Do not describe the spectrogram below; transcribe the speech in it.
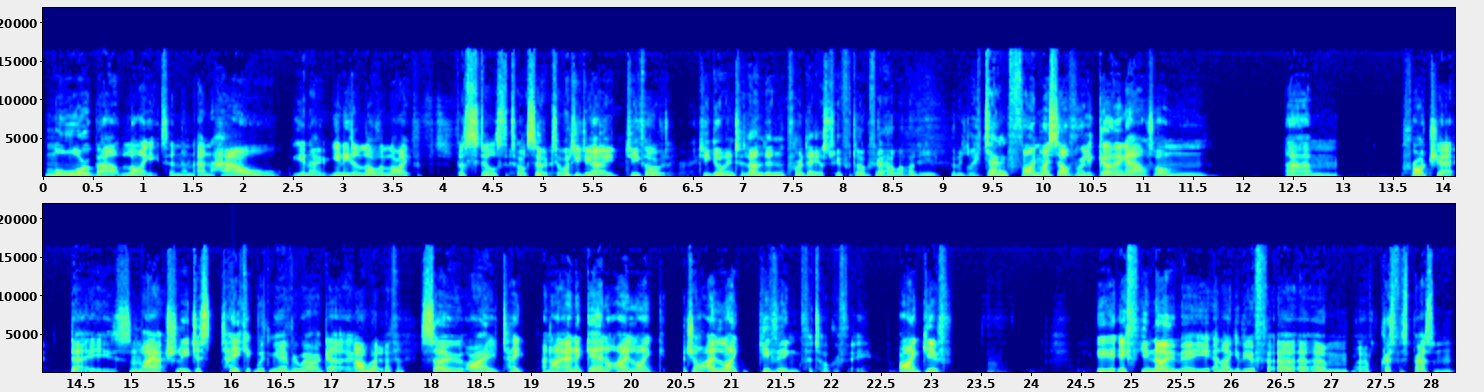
more about light and and, and how you know you need a lot of light for, for stills photography. So, so what do you do? Uh, do, you, do you go? Do you go into London for a day of street photography? How, how do you? Do I do? don't find myself really going out on um, project days. Mhm. I actually just take it with me everywhere I go. Oh, right. Okay. So I take and I and again I like do you know. I like giving photography. I give if you know me and I give you a, a, a, um, a Christmas present,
